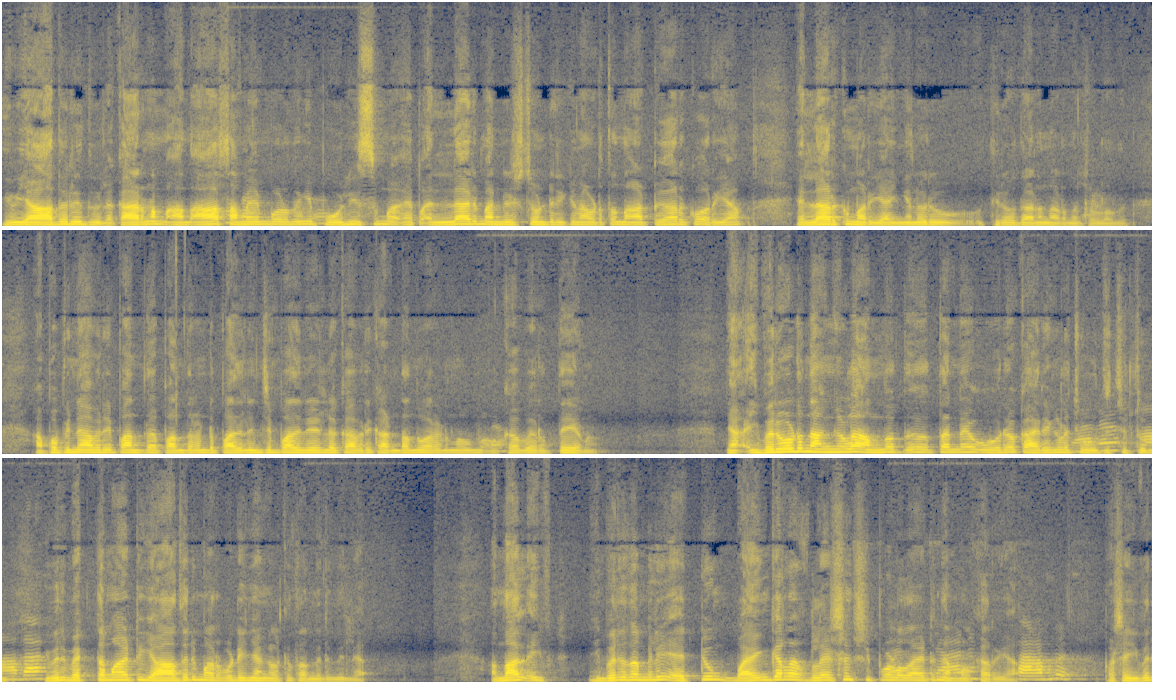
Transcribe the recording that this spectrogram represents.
ഇവ യാതൊരു ഇതുമില്ല. കാരണം ആ- സമയം പോയിരുന്നെങ്കിൽ പോലീസും എല്ലാവരും അന്വേഷിച്ചുകൊണ്ടിരിക്കണം അവിടുത്തെ നാട്ടുകാർക്കും അറിയാം. എല്ലാവർക്കും അറിയാം ഇങ്ങനൊരു തിരോധാനം നടന്നിട്ടുള്ളത്. അപ്പോൾ പിന്നെ അവർ പന്ത പന്ത്രണ്ട് പതിനഞ്ചും പതിനേഴിലൊക്കെ അവർ കണ്ടെന്ന് പറയുന്നതും ഒക്കെ വെറുതെയാണ്. ഞാൻ ഇവരോട് ഞങ്ങൾ അന്ന് തന്നെ ഓരോ കാര്യങ്ങൾ ചോദിച്ചിട്ടും ഇവർ വ്യക്തമായിട്ട് യാതൊരു മറുപടിയും ഞങ്ങൾക്ക് തന്നിരുന്നില്ല. എന്നാൽ ഇവർ തമ്മിൽ ഏറ്റവും ഭയങ്കര റിലേഷൻഷിപ്പ് ഉള്ളതായിട്ട് നമ്മൾക്കറിയാം പക്ഷെ ഇവർ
